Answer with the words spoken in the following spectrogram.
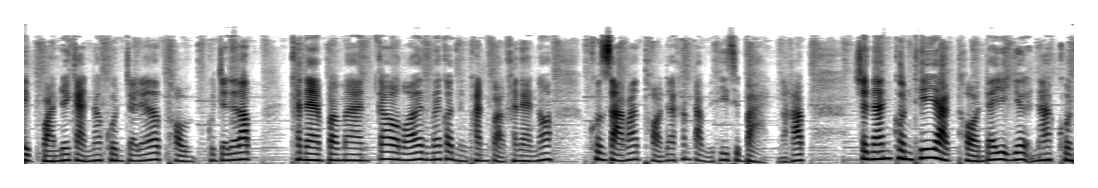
10 วันด้วยกันนะคุณจะได้รับถอนคุณจะได้รับ คะแนนประมาณ 900หรือไม่ก็1,000 กว่าคะแนนเนาะคุณสามารถถอนได้ขั้นต่ำอยู่ที่ 10 บาทนะครับฉะนั้นคนที่อยากถอนได้เยอะๆนะคุณ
